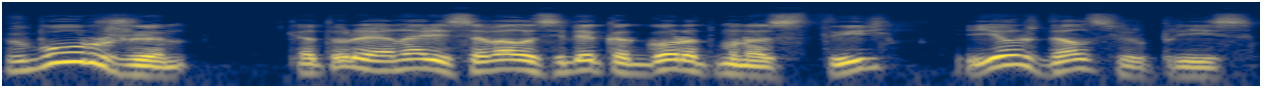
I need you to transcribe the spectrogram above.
В Бурже, который она рисовала себе как город-монастырь, ее ждал сюрприз.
